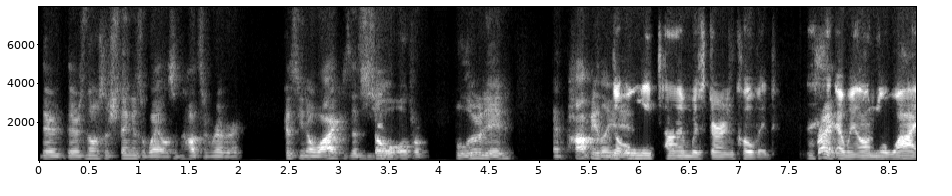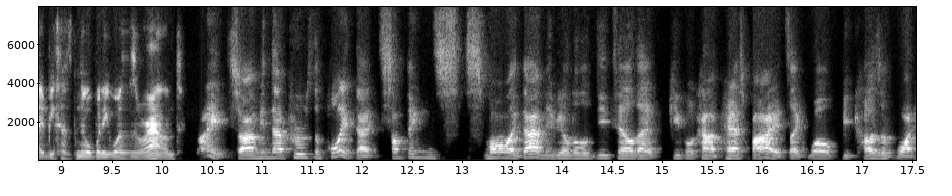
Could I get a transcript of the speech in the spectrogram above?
there, there's no such thing as whales in Hudson River because you know why? Because it's so over polluted and populated. The only time was during COVID. Right. and we all know why because nobody was around. Right. So I mean that proves the point that something small like that, maybe a little detail that people kind of pass by. It's like, well, because of what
